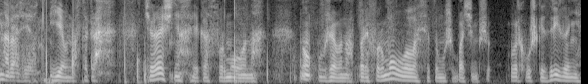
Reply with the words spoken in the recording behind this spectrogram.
Наразі от є у нас така черешня, яка сформована. Ну, вже вона переформовувалася, тому що бачимо, що верхушки зрізані.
